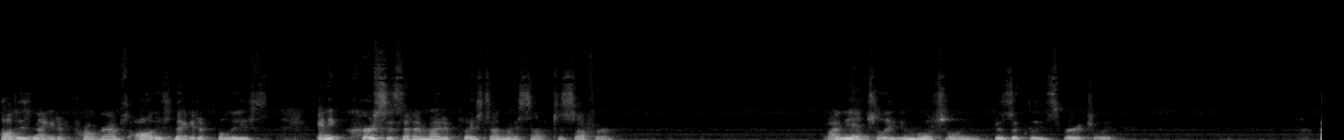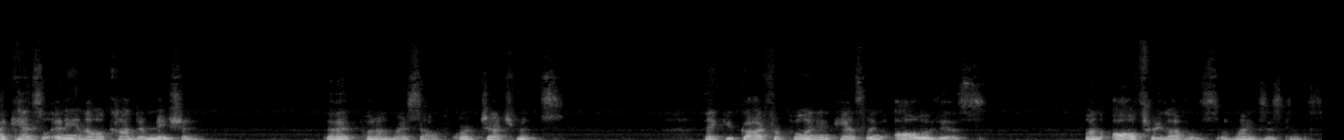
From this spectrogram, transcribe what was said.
all these negative programs, all these negative beliefs, any curses that I might have placed on myself to suffer financially, emotionally, physically, spiritually. I cancel any and all condemnation that I put on myself or judgments. Thank you, God, for pulling and canceling all of this on all three levels of my existence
